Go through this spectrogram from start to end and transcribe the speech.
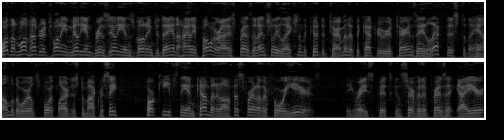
More than 120 million Brazilians voting today in a highly polarized presidential election that could determine if the country returns a leftist to the helm of the world's fourth largest democracy or keeps the incumbent in office for another four years. The race pits conservative President Jair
